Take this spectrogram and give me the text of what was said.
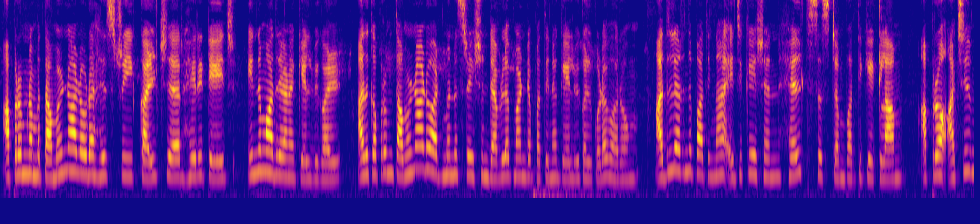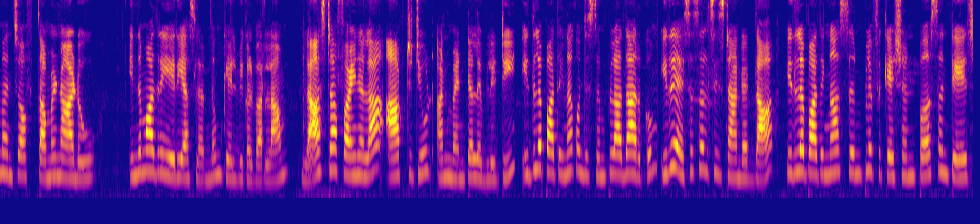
அப்புறம் நம்ம தமிழ்நாடோட ஹிஸ்ட்ரி கல்ச்சர் ஹெரிட்டேஜ் இந்த மாதிரியான கேள்விகள் அதுக்கப்புறம் தமிழ்நாடு அட்மினிஸ்ட்ரேஷன் டெவலப்மெண்ட்டை பற்றின கேள்விகள் கூட வரும். அதுலேருந்து பார்த்தீங்கன்னா எஜுகேஷன் ஹெல்த் சிஸ்டம் பற்றி கேட்கலாம். அப்புறம் அச்சீவ்மெண்ட்ஸ் ஆஃப் தமிழ்நாடு இந்த மாதிரி ஏரியாஸ்ல இருந்தும் கேள்விகள் வரலாம். லாஸ்டா ஃபைனலா ஆப்டிடியூட் அண்ட் மென்டல் எபிலிட்டி இதுல பாத்தீங்கன்னா கொஞ்சம் சிம்பிளா தான் இருக்கும். இது எஸ்எஸ்எல்சி ஸ்டாண்டர்ட் தான். இதுல பாத்தீங்கன்னா சிம்பிளிஃபிகேஷன் பர்சன்டேஜ்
